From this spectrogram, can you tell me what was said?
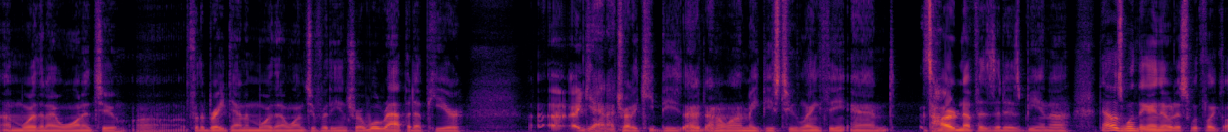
uh, more than I wanted to uh, for the breakdown and more than I wanted to for the intro. We'll wrap it up here. Uh, again, I try to keep these. I, I don't want to make these too lengthy, and it's hard enough as it is being a. That was one thing I noticed with like a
